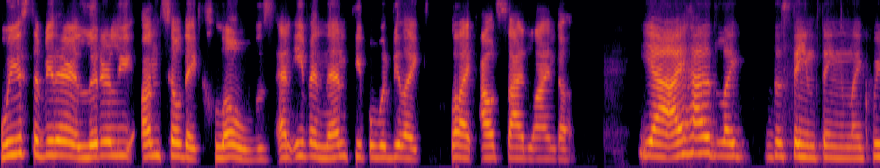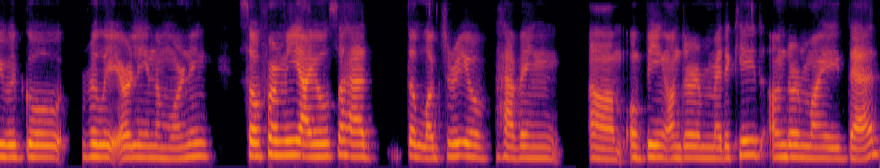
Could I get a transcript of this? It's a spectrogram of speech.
We used to be there literally until they close. And even then people would be like like outside lined up. Yeah, I had like the same thing. Like we would go really early in the morning. So for me, I also had the luxury of having um of being under Medicaid under my dad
